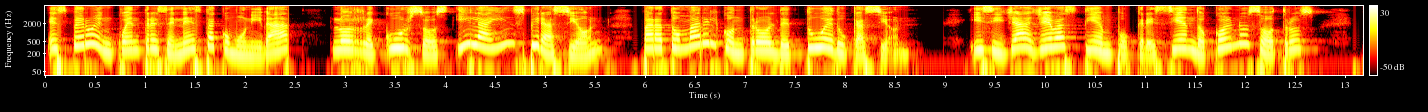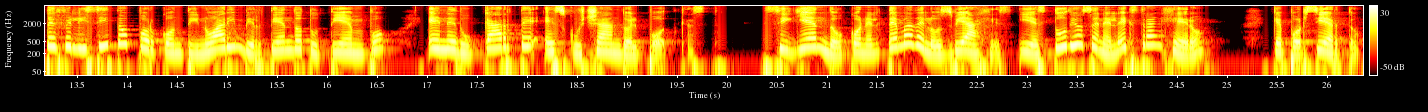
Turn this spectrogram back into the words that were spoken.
espero encuentres en esta comunidad los recursos y la inspiración para tomar el control de tu educación. Y si ya llevas tiempo creciendo con nosotros, te felicito por continuar invirtiendo tu tiempo en educarte escuchando el podcast. Siguiendo con el tema de los viajes y estudios en el extranjero, que por cierto,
